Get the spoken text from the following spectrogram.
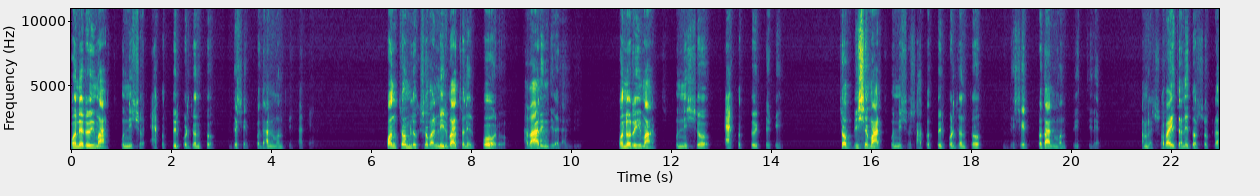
পনেরোই মার্চ উনিশশো একাত্তর পর্যন্ত দেশের প্রধানমন্ত্রী থাকেন। পঞ্চম লোকসভার নির্বাচনের পরও আবার ইন্দিরা গান্ধী পনেরোই মার্চ উনিশশো একাত্তর থেকে চব্বিশে মার্চ উনিশশো সাতাত্তর পর্যন্ত দেশের প্রধানমন্ত্রী ছিলেন। আমরা সবাই জানি দর্শকরা।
